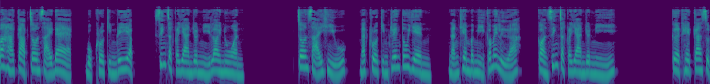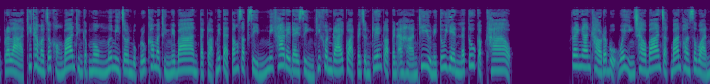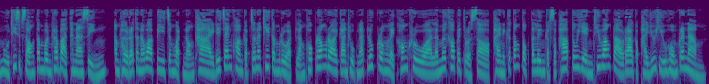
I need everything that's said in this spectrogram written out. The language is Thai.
มหากาบโจรสายแดก บุกครัวกินเรียบ ซิ่งจักรยานยนต์หนีลอยนวล โจรสายหิวงัดครัวกินเกลี้ยงตู้เย็น หนังเค็มบะหมี่ก็ไม่เหลือ ก่อนซิ่งจักรยานยนต์หนี เกิดเหตุการณ์สุดประหลาดที่ทำเอาเจ้าของบ้านถึงกับงง เมื่อมีโจรบุกรุกเข้ามาถึงในบ้าน แต่กลับไม่แตะต้องทรัพย์สินมีค่าใด ๆ สิ่งที่คนร้ายกวาดไปจนเกลี้ยงกลับเป็นอาหารที่อยู่ในตู้เย็นและตู้กับข้าว รายงานข่าวระบุว่าหญิงชาวบ้านจากบ้านพรสวรรค์หมู่ที่ 12 ตำบลพระบาทธนาสิงห์อำเภอรัตนวาปี จังหวัดหนองคาย ได้แจ้งความกับเจ้าหน้าที่ตำรวจ หลังพบร่องรอยการถูกงัดลูกกรงเหล็กห้องครัว และเมื่อเข้าไปตรวจสอบ ภายในก็ต้องตกตะลึงกับสภาพตู้เย็นที่ว่างเปล่าราวกับพายุหิวโหมกระหน่ำ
